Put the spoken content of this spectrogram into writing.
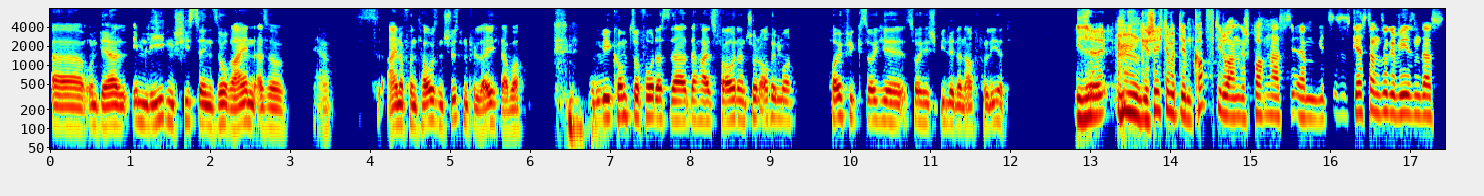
äh, und der im Liegen schießt er ihn so rein. Also, ja, einer von tausend Schüssen vielleicht, aber irgendwie kommt so vor, dass da der HSV dann schon auch immer häufig solche, solche Spiele dann auch verliert. Diese Geschichte mit dem Kopf, die du angesprochen hast, ähm, jetzt ist es gestern so gewesen, dass,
